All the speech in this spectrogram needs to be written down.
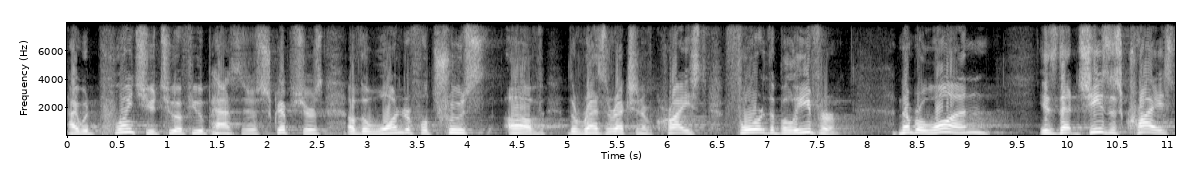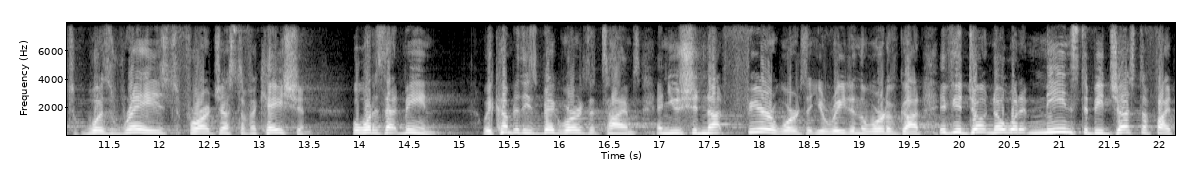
I would point you to a few passages of scriptures of the wonderful truths of the resurrection of Christ for the believer. Number one is that Jesus Christ was raised for our justification. Well, what does that mean? We come to these big words at times, and you should not fear words that you read in the Word of God. If you don't know what it means to be justified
